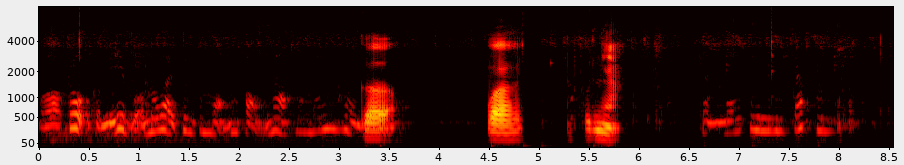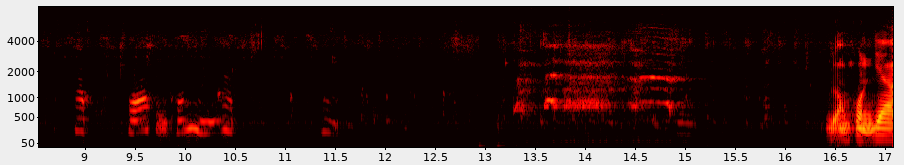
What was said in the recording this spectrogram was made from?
อ๋อโต๊ะก็มีบ่มาไว้ขึ้นสมองสองนอกมันเห็นก็ว่าพูดเนี่ยากแต่มันได้คือมันจับมันครับเพราะเป็นคนหนีครับ หลวงผลยา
